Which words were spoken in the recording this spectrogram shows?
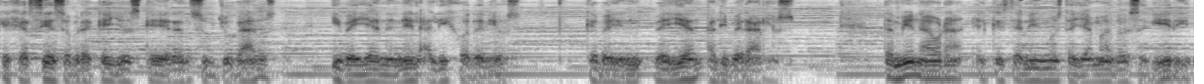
que ejercía sobre aquellos que eran subyugados y veían en él al Hijo de Dios, que veían a liberarlos. También ahora el cristianismo está llamado a seguir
